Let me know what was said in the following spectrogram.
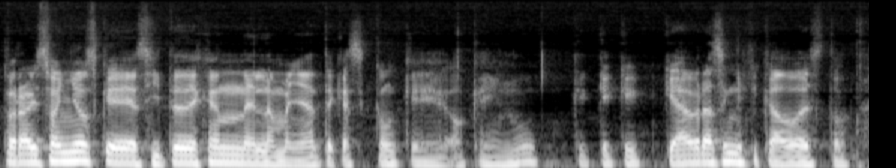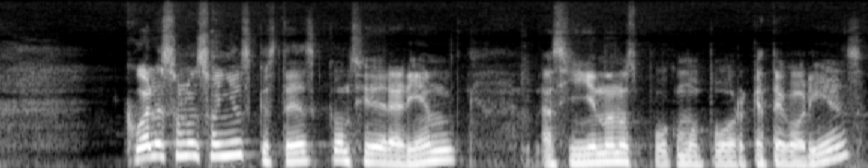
Pero hay sueños que sí te dejan en la mañana, te casi como que, ok, ¿no? ¿Qué, qué, qué, qué habrá significado esto? ¿Cuáles son los sueños que ustedes considerarían, así yéndonos como por categorías,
